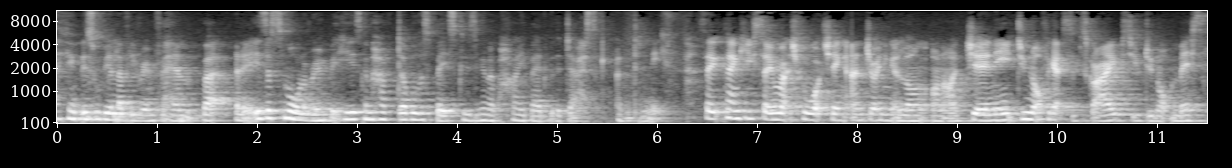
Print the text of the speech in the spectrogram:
I think this will be a lovely room for him, but it is a smaller room, but he is gonna have double the space because he's gonna have a high bed with a desk underneath. So thank you so much for watching and joining along on our journey. Do not forget to subscribe so you do not miss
